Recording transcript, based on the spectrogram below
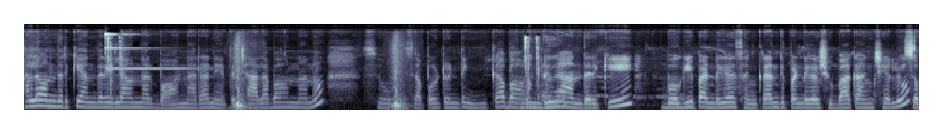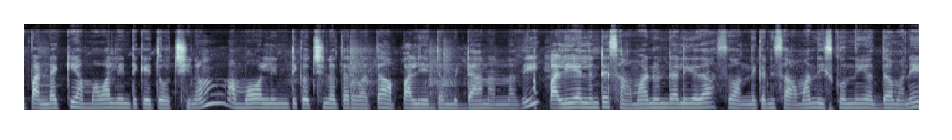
హలో అందరికీ అందరు ఎలా ఉన్నారు? బాగున్నారా? నేనైతే చాలా బాగున్నాను. సో మీ సపోర్ట్ ఉంటే ఇంకా బాగుంది ముందుగా అందరికీ భోగి పండుగ సంక్రాంతి పండుగ శుభాకాంక్షలు. సో పండక్కి అమ్మ వాళ్ళ ఇంటికి అయితే వచ్చినాం. అమ్మ వాళ్ళ ఇంటికి వచ్చిన తర్వాత అప్పాలు చేద్దాం బిడ్డ అని అన్నది. అప్పాలు చేయాలంటే సామాన్ ఉండాలి కదా. సో అందుకని సామాన్ తీసుకొని వద్దామని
